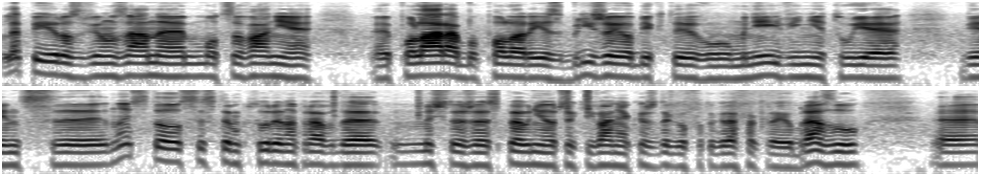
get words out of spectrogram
lepiej rozwiązane mocowanie e, Polara, bo Polar jest bliżej obiektywu, mniej winietuje, więc e, no jest to system, który naprawdę myślę, że spełni oczekiwania każdego fotografa krajobrazu. E,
